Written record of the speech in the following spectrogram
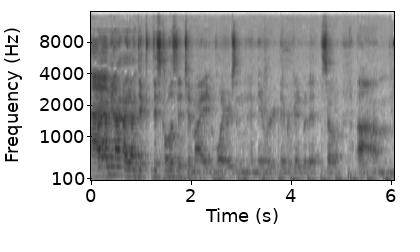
I, I mean, I, I, disclosed it to my employers, and, and they were they were good with it. So, um,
